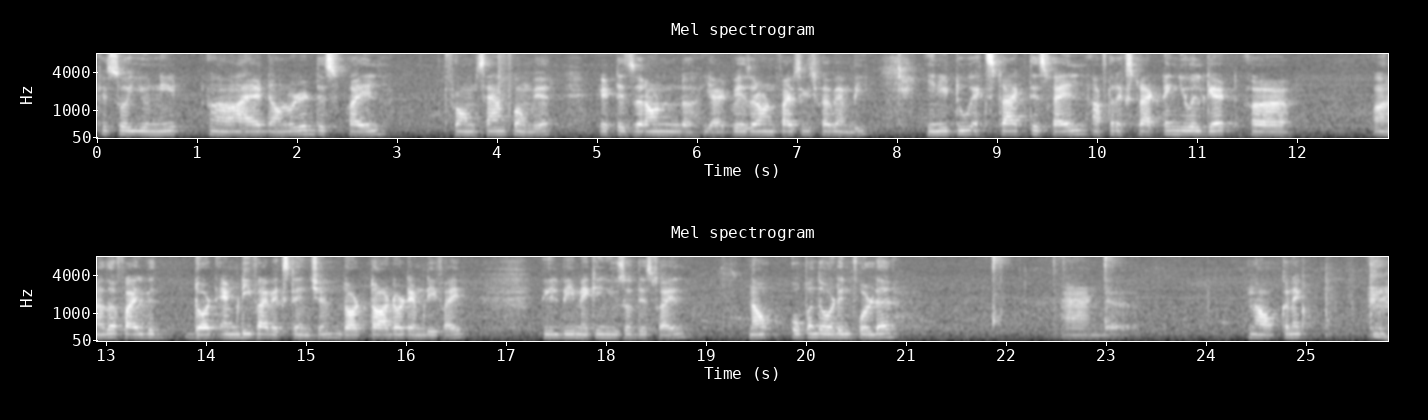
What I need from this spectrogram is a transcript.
Okay so you need uh, I had downloaded this file from SAM firmware it is around uh, yeah it weighs around 565 MB you need to extract this file. After extracting you will get uh, another file with .md5 extension .tar.md5 we will be making use of this file. Now open the Odin folder and uh, now connect.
